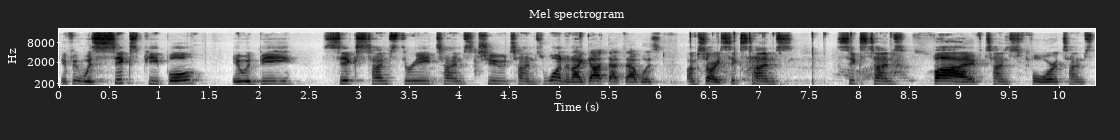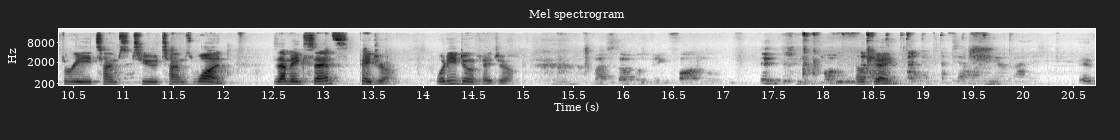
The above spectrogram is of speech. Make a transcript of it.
If it was 6 people, it would be 6 times 3 times 2 times 1. And I got that. That was, I'm sorry, 6 times 6 times 5 times 4 times 3 times 2 times 1. Does that make sense? Pedro, what are you doing, Pedro? My stuff was being. Okay. Telling you about it.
